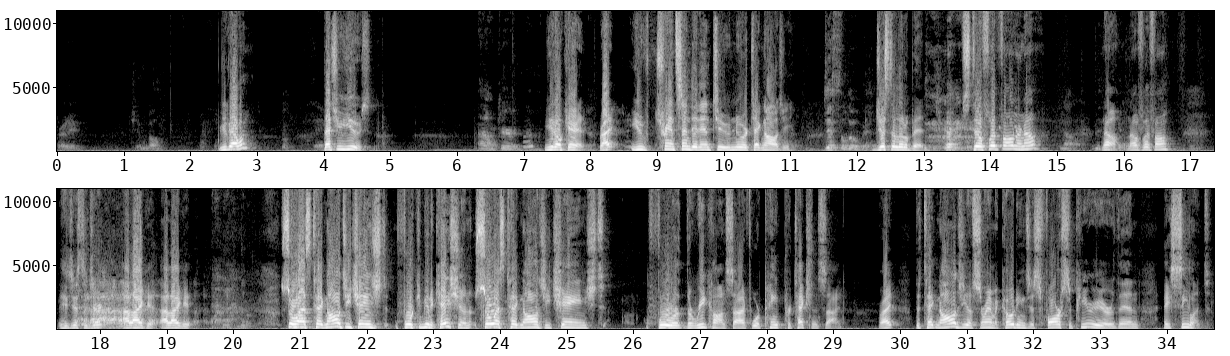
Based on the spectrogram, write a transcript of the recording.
Ready? Jim Gall. You got one that you use. I don't care. You don't care it, right? You've transcended into newer technology Just a little bit. just a little bit. Still flip phone or no? No. No, no flip phone. He's just a jerk. I like it. I like it. So as technology changed for communication, so as technology changed for the recon side, for paint protection side, right? The technology of ceramic coatings is far superior than a sealant.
